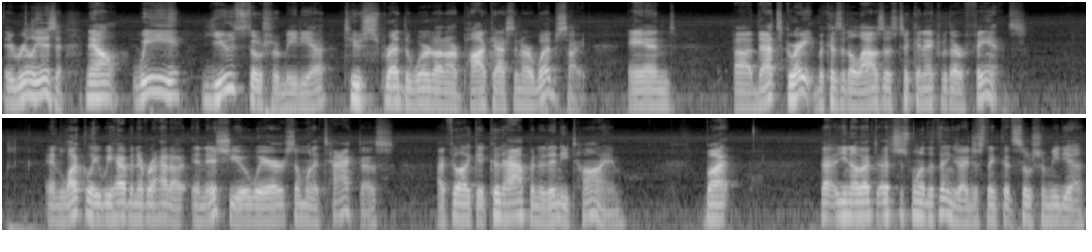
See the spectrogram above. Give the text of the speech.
It really isn't. Now, we use social media to spread the word on our podcast and our website. And uh, that's great because it allows us to connect with our fans. And luckily, we haven't ever had a, an issue where someone attacked us. I feel like it could happen at any time. But that you know that that's just one of the things. I just think that social media.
